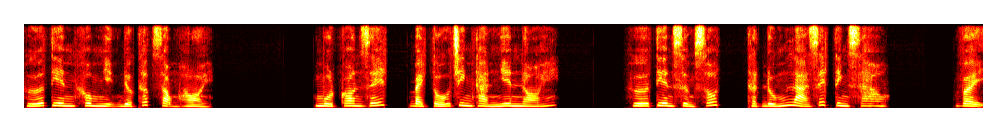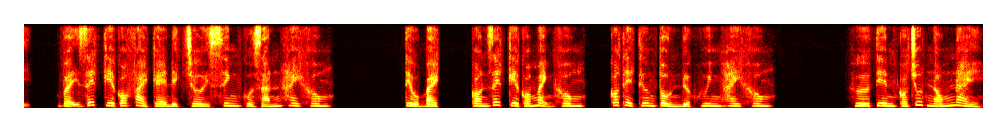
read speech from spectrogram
hứa tiên không nhịn được thấp giọng hỏi. Một con rết, Bạch Tố Trinh thản nhiên nói. Hứa tiên sừng sốt, thật đúng là rết tinh sao. Vậy, vậy rết kia có phải kẻ địch trời sinh của rắn hay không? Tiểu Bạch, con rết kia có mạnh không, có thể thương tổn được huynh hay không? Hứa tiên có chút nóng này,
